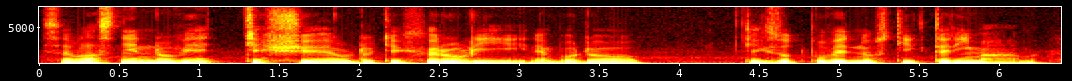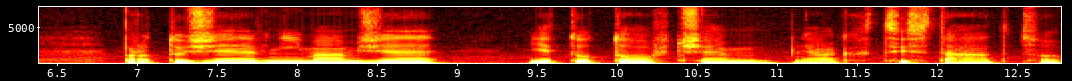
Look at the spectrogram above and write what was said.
se vlastně nově těšil do těch rolí nebo do těch zodpovědností, který mám protože vnímám, že je to to, v čem nějak chci stát, co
